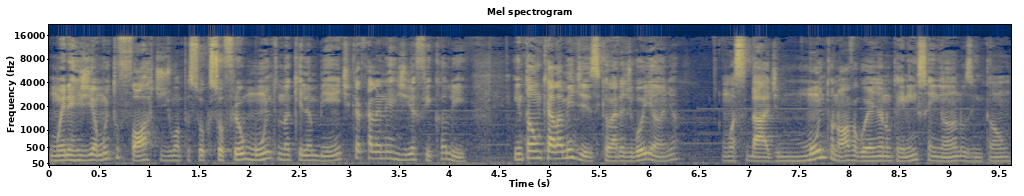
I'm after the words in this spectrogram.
Uma energia muito forte de uma pessoa que sofreu muito naquele ambiente que aquela energia fica ali. Então o que ela me disse, que eu era de Goiânia, uma cidade muito nova, Goiânia não tem nem 100 anos, então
